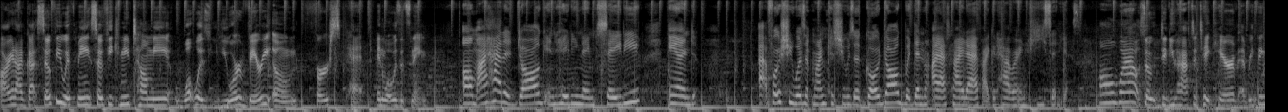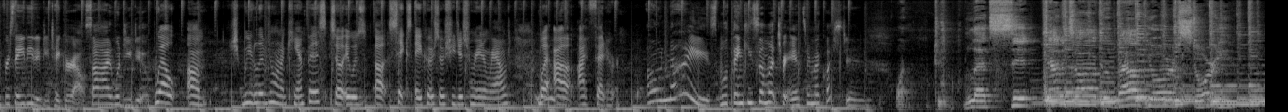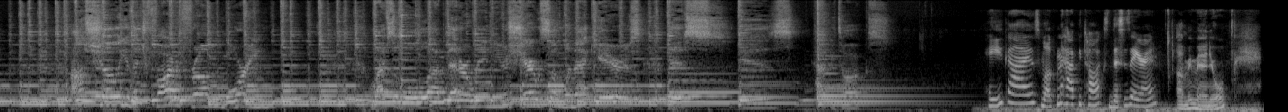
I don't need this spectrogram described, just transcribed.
All right, I've got Sophie with me. Sophie, can you tell me what was your very own first pet and what was its name? Um, I had a dog in Haiti named Sadie, and at first she wasn't mine because she was a guard dog, but then I asked my dad if I could have her, and he said yes. Oh, wow. So, did you have to take care of everything for Sadie? Did you take her outside? What did you do? Well, um, we lived on a campus, so it was uh, six acres, so she just ran around, but uh, I fed her. Oh, nice. Well, thank you so much for answering my question. One, two. Let's sit down and talk about your story. I'll show you that you're far from boring. Life's a whole lot better when you share with someone that cares. This is Happy Talks. Hey, you guys. Welcome to Happy Talks. This is Erin. I'm Emmanuel.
